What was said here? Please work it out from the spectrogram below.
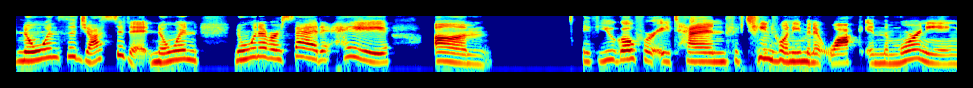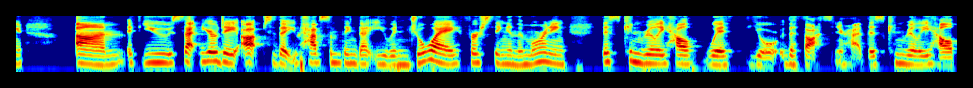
no one suggested it. No one, no one ever said, hey, um, if you go for a 10, 15, 20 minute walk in the morning, um, if you set your day up so that you have something that you enjoy first thing in the morning this can really help with your the thoughts in your head. This can really help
